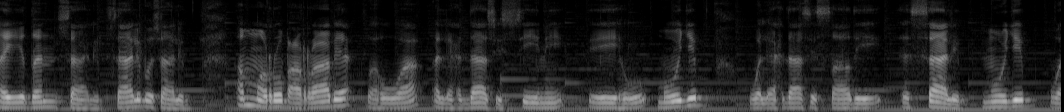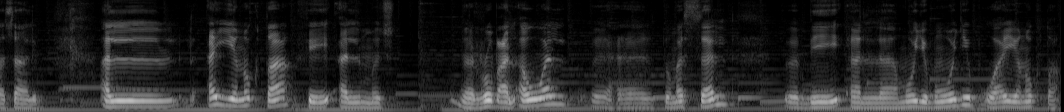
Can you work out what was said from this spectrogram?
أيضا سالب. سالب وسالب. أما الربع الرابع فهو الإحداث السيني فيه موجب والإحداث الصادي السالب موجب وسالب. أي نقطة في الربع الأول تمثل بالموجب موجب وأي نقطة؟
